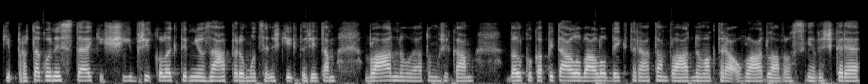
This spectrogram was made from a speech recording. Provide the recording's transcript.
ti protagonisté, ti šíbři kolektivního západu, mocenští, kteří tam vládnou, já tomu říkám velkokapitálová lobby, která tam vládnou a která ovládla vlastně veškeré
